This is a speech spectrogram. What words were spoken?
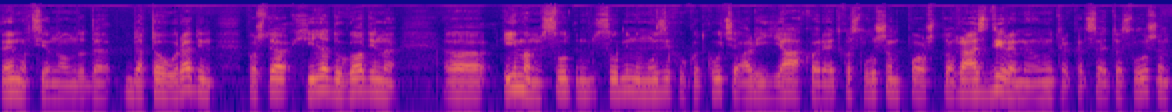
emocionalno da, da to uradim, pošto ja hiljadu godina imam svu, subinu muziku kod kuće, ali jako redko slušam, pošto razdire me unutra kad sve to slušam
